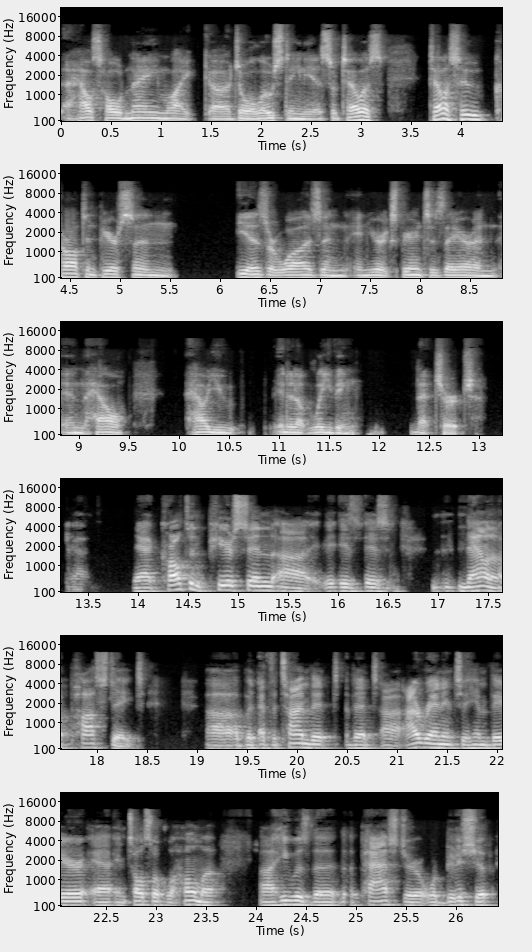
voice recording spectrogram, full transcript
a household name like uh, Joel Osteen is. So tell us, tell us who Carlton Pearson is or was, and and your experiences there, and and how how you ended up leaving that church. Yeah. Yeah, Carlton Pearson uh, is is now an apostate. Uh, but at the time that that uh, I ran into him there at, in Tulsa, Oklahoma, uh, he was the the pastor or bishop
